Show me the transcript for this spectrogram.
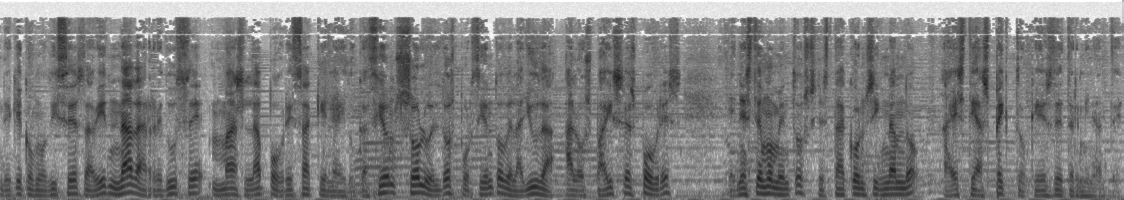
de que, como dices, David, nada reduce más la pobreza que la educación, solo el 2% de la ayuda a los países pobres en este momento se está consignando a este aspecto que es determinante.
